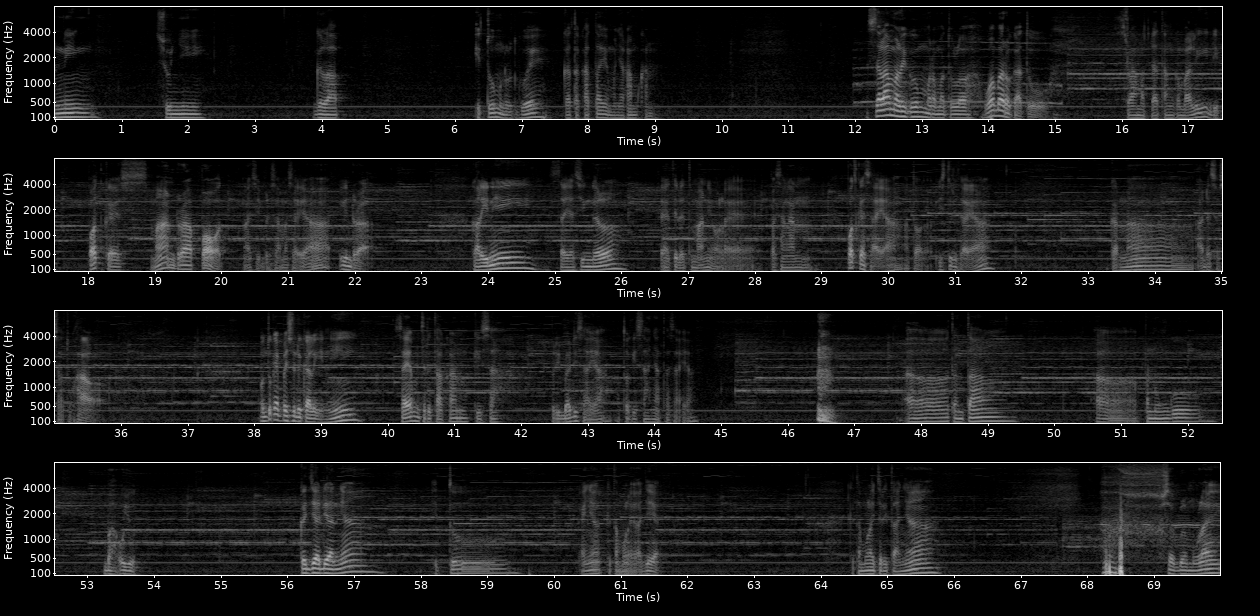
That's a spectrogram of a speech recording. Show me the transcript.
hening, sunyi, gelap. Itu menurut gue kata-kata yang menyeramkan. Assalamualaikum warahmatullahi wabarakatuh. Selamat datang kembali di podcast Mandra Pod. Masih bersama saya Indra. Kali ini saya single. Saya tidak ditemani oleh pasangan podcast saya atau istri saya karena ada sesuatu hal. Untuk episode kali ini, saya menceritakan kisah pribadi saya atau kisah nyata saya uh, tentang uh, penunggu Mbah Uyut. Kejadiannya itu kayaknya kita mulai aja ya. Kita mulai ceritanya. Sebelum mulai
